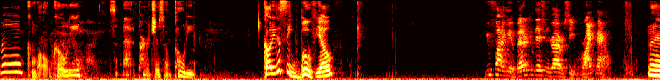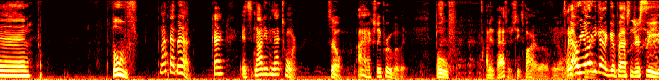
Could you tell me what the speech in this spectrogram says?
Man, come on, Cody. It's a bad purchase on Cody. Cody, this seat boof, yo. You find me a better condition driver's seat right now. Man. Boof. Not that bad. Okay? It's not even that torn. So, I actually approve of it. Boof. I mean, the passenger seat's fire, though. You know, Like, we already got a good passenger seat.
